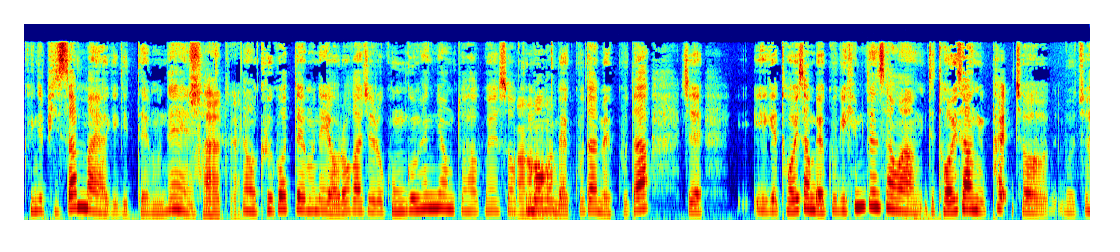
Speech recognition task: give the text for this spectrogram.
굉장히 비싼 마약이기 때문에 사야 돼. 어, 그것 때문에 여러 가지로 공금 횡령도 하고 해서 구멍을 어. 메꾸다 메꾸다 이제 이게 더 이상 메꾸기 힘든 상황, 이제 더 이상 팔, 저, 뭐죠.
